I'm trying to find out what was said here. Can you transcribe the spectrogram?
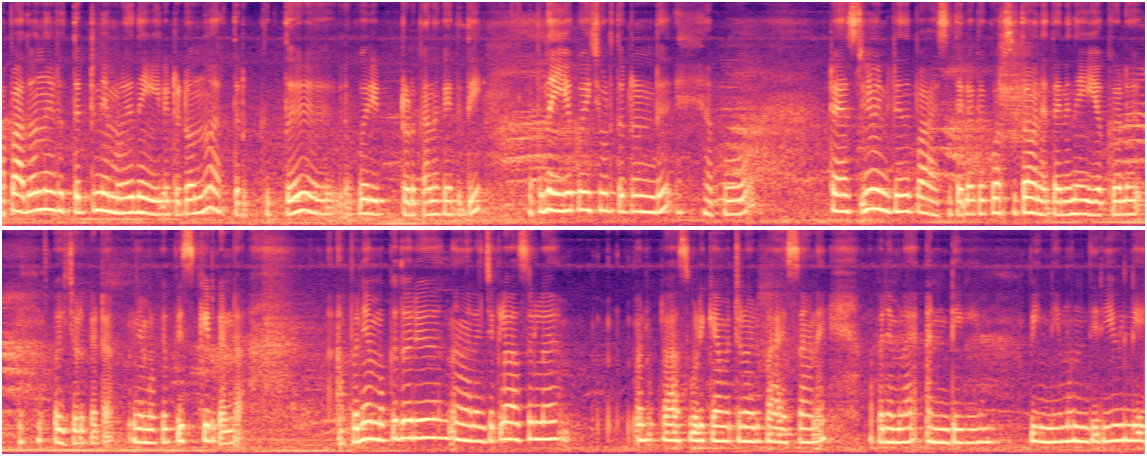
അപ്പോൾ അതൊന്ന് എടുത്തിട്ട് നമ്മൾ നെയ്യിലിട്ടിട്ട് ഒന്ന് വറുത്തെടുത്ത് കോരിയിട്ട് കൊടുക്കാമെന്ന് കരുതി. അപ്പോൾ നെയ്യൊക്കെ ഒഴിച്ച് കൊടുത്തിട്ടുണ്ട്. അപ്പോൾ ടേസ്റ്റിന് വേണ്ടിയിട്ട് പായസത്തിലൊക്കെ കുറച്ച് തോനെ തന്നെ നെയ്യൊക്കെ ഒഴിച്ചു കൊടുക്കട്ടെ. നമുക്ക് പിസ്കി എടുക്കണ്ട. അപ്പോൾ നമുക്കിതൊരു നാലഞ്ച് ഗ്ലാസ്സുള്ള ഒരു ഗ്ലാസ് കുടിക്കാൻ പറ്റുന്ന ഒരു പായസമാണ്. അപ്പോൾ നമ്മളെ അണ്ടിയും പിന്നെ മുന്തിരിയും ഇല്ലേ?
